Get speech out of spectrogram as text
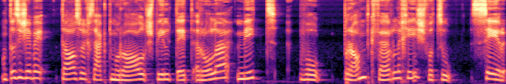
Und das ist eben das, was ich sage, die Moral spielt dort eine Rolle mit, wo brandgefährlich ist, wo zu sehr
